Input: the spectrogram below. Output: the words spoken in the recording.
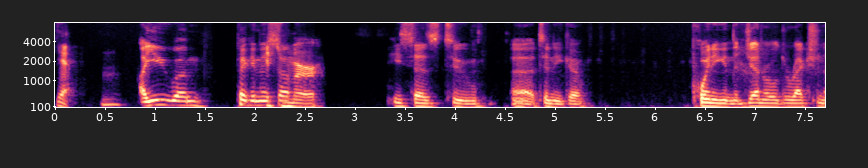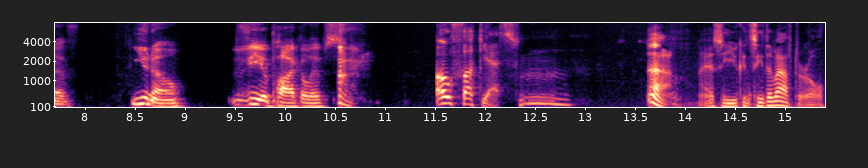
Yeah. Are you um picking this It's up? myrrh. He says to uh to Nico, pointing in the general direction of, you know, the apocalypse. Oh fuck yes. Mm. ah, I see you can see them after all.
